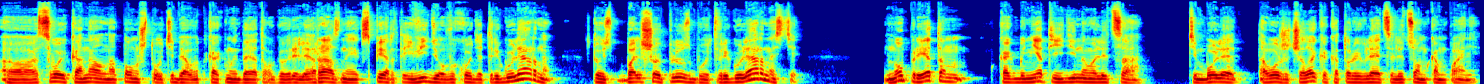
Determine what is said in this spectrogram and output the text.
э, свой канал на том, что у тебя, вот как мы до этого говорили, разные эксперты и видео выходят регулярно, то есть большой плюс будет в регулярности, но при этом как бы нет единого лица, тем более того же человека, который является лицом компании.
